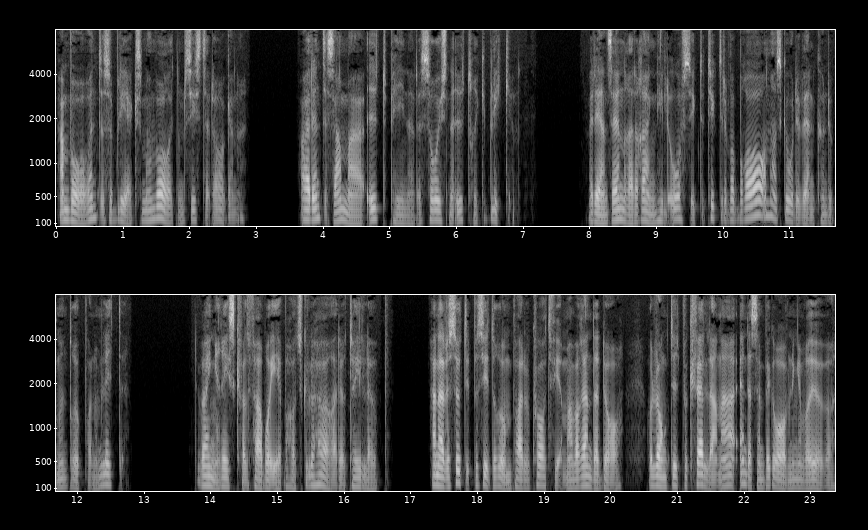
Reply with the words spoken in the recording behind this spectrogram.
Han var inte så blek som han varit de sista dagarna och hade inte samma utpinade, sorgsna uttryck i blicken. Med det ens ändrade Ragnhild åsikt och tyckte det var bra om hans gode vän kunde muntra upp honom lite. Det var ingen risk för att farbror Eberhard skulle höra det och ta illa upp. Han hade suttit på sitt rum på advokatfirman varenda dag och långt ut på kvällarna ända sedan begravningen var över.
